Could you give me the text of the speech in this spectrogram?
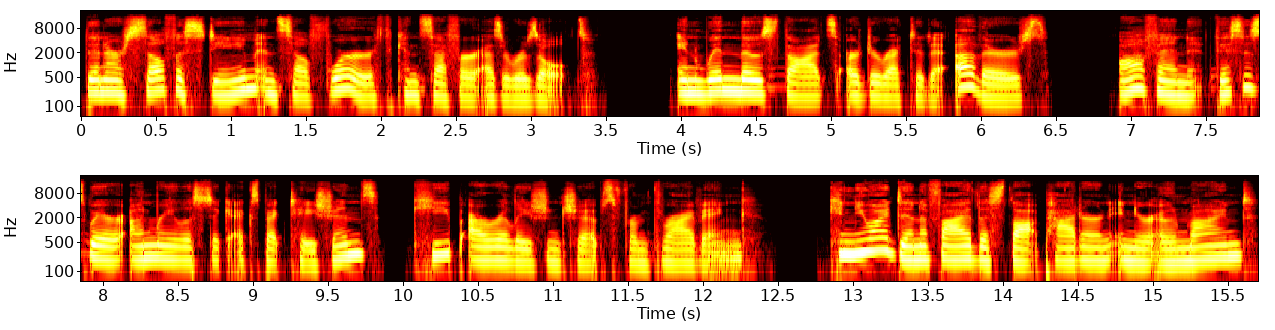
then our self esteem and self worth can suffer as a result. And when those thoughts are directed at others, often this is where unrealistic expectations keep our relationships from thriving. Can you identify this thought pattern in your own mind?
